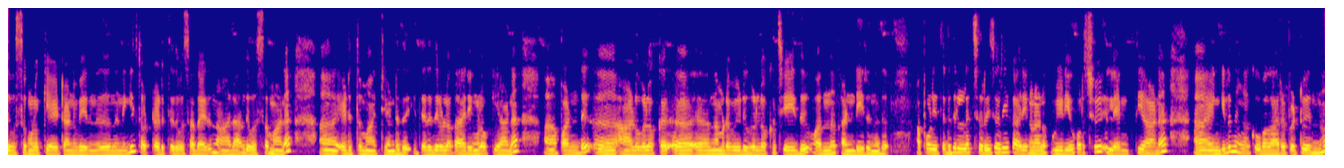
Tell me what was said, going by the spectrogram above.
ദിവസങ്ങളൊക്കെ ആയിട്ടാണ് വരുന്നത് എന്നുണ്ടെങ്കിൽ തൊട്ടടുത്ത ദിവസം അതായത് നാലാം ദിവസമാണ് എടുത്തു മാറ്റേണ്ടത്. ഇത്തരത്തിലുള്ള കാര്യങ്ങളൊക്കെയാണ് പണ്ട് ആളുകളൊക്കെ നമ്മുടെ വീടുകളിലൊക്കെ ചെയ്ത് വന്ന് കണ്ടിരുന്നത്. അപ്പോൾ ഇത്തരത്തിലുള്ള ചെറിയ ചെറിയ കാര്യങ്ങളാണ്. വീഡിയോ കുറച്ച് ലെങ്തിയാണ് എങ്കിലും നിങ്ങൾക്ക് ഉപകാരപ്പെട്ടു എന്ന്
